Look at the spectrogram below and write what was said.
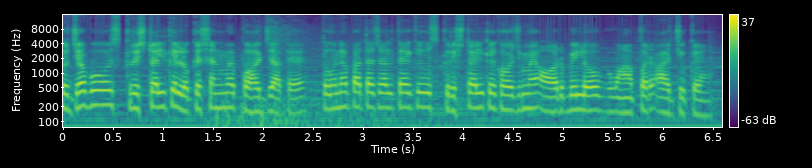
तो जब वो उस क्रिस्टल के लोकेशन में पहुँच जाते हैं तो उन्हें पता चलता है कि उस क्रिस्टल के खोज में और भी लोग वहाँ पर आ चुके हैं।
